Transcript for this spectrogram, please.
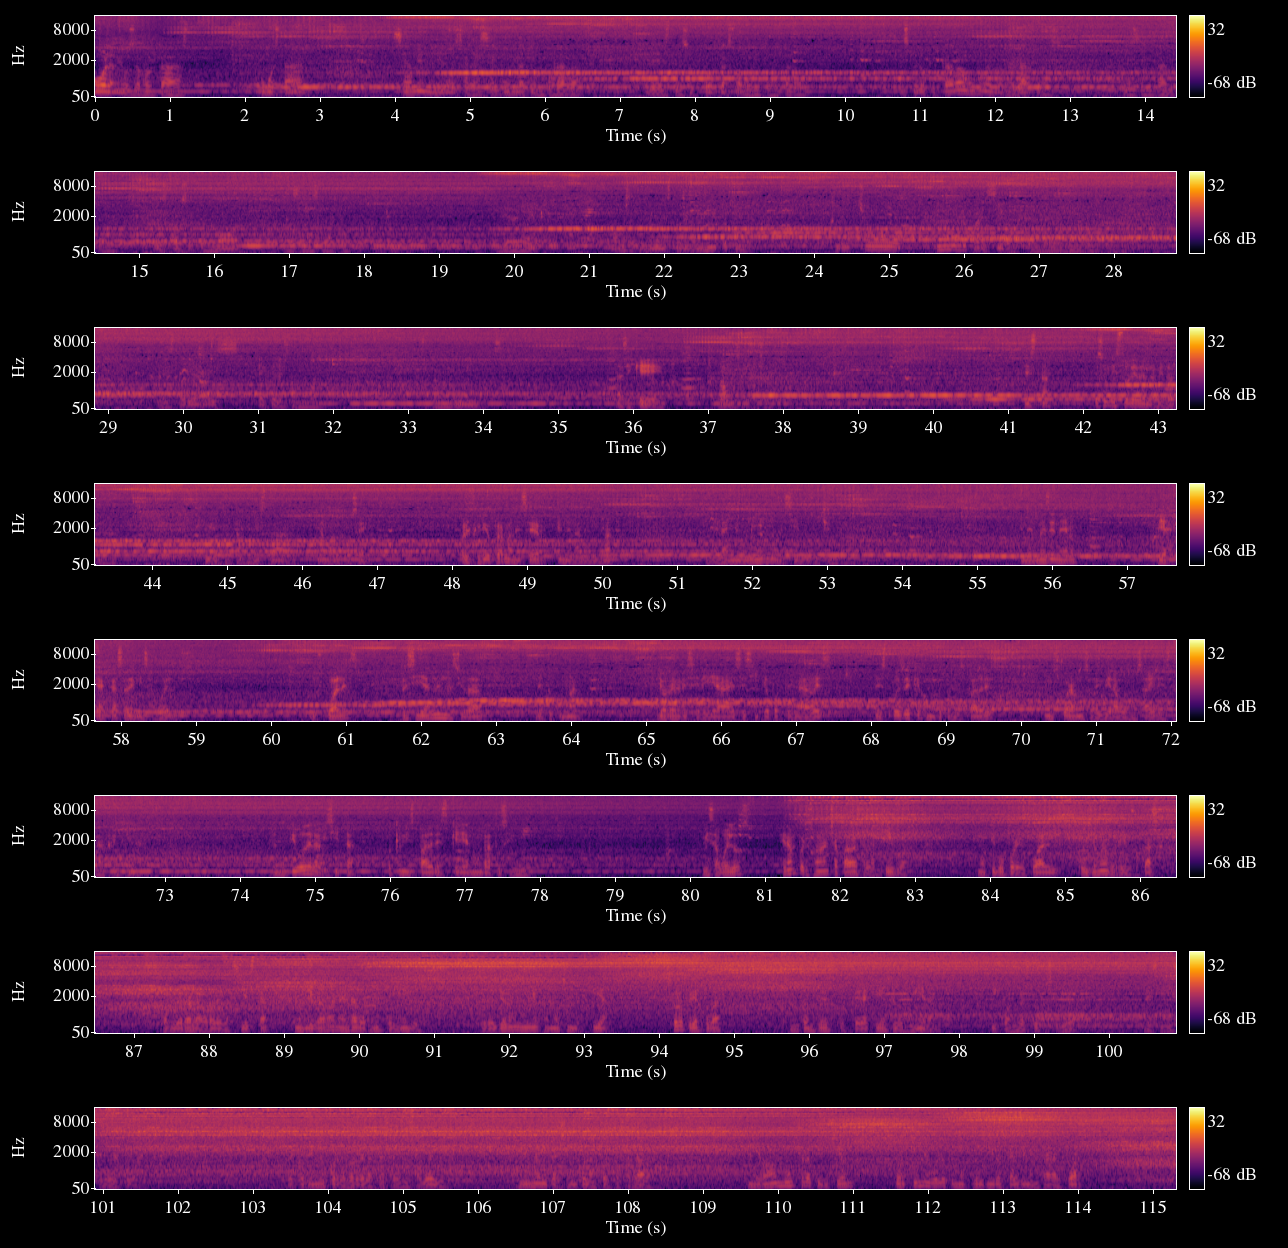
Hola amigos de Rockcast, ¿cómo están? Sean bienvenidos a la segunda temporada de este su podcast favorito de terror. Espero que cada uno de los relatos les encante, les cause temor, Así que vamos a escuchar. Esta es una historia de la vida real, cuyo protagonista, llamado José, prefirió permanecer en el anonimato en el año 1982. En el mes de enero viajé a casa de mis abuelos, los cuales residían en la ciudad de Tucumán. Yo regresaría a ese sitio por primera vez después de que junto con mis padres nos fuéramos a vivir a Buenos Aires, en Argentina. El motivo de la visita fue que mis padres querían un rato sin mí. Mis abuelos eran personas chapadas a la antigua, motivo por el cual pues yo me aburrí en su casa. Cuando era la hora de la siesta, me obligaban a ir a dormir con ellos, pero yo era un niño con mucha energía, solo quería jugar. Entonces esperé a que ellos se durmieran y cuando esto sucedió, decidí salir a jugar. Recorriendo el corredor de la casa de mis abuelos, vi una habitación con la puerta cerrada. Me llamaba mucho la atención por qué mi abuelo tenía prohibido que alguien entrara al cuarto.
